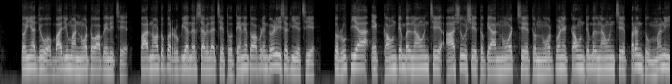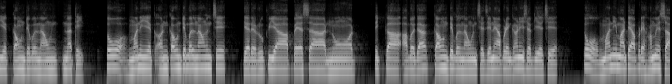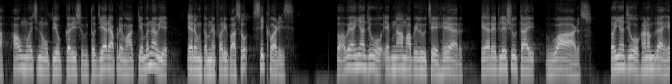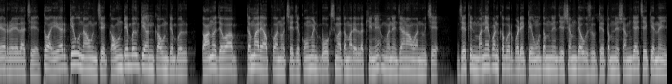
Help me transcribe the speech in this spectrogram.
તો અહીંયા જુઓ, બાજુમાં નોટો આપેલી છે. તો આ નોટ ઉપર રૂપિયા દર્શાવેલા છે. તો તેને તો આપણે ગણી શકીએ છીએ. તો રૂપિયા એક કાઉન્ટેબલ નાઉન છે. આ શું છે? તો કે આ નોટ છે. તો નોટ પણ એક કાઉન્ટેબલ નાઉન છે. પરંતુ મની એક કાઉન્ટેબલ નાઉન નથી. તો મની એક અનકાઉન્ટેબલ નાઉન છે. જ્યારે રૂપિયા, પૈસા, નોટ, સિક્કા આ બધા કાઉન્ટેબલ નાઉન છે. જેને આપણે ગણી શકીએ છીએ. તો મની માટે આપણે હંમેશા હાઉ મચનો ઉપયોગ કરીશું. તો જ્યારે આપણે વાક્ય બનાવીએ ત્યારે હું તમને ફરી પાછો શીખવાડીશ. તો હવે અહીંયા જુઓ, એક નામ આપેલું છે, હેર. હેર એટલે શું થાય? વાળ તો અહીંયા જુઓ, ઘણા બધા હેર રહેલા છે. તો હેર કેવું નાઉન છે? કાઉન્ટેબલ કે અનકાઉન્ટેબલ તો આનો જવાબ તમારે આપવાનો છે, જે કોમેન્ટ બોક્સમાં તમારે લખીને મને જણાવવાનું છે. જેથી મને પણ ખબર પડે કે હું તમને જે સમજાવું છું તે તમને સમજાય છે કે નહીં.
